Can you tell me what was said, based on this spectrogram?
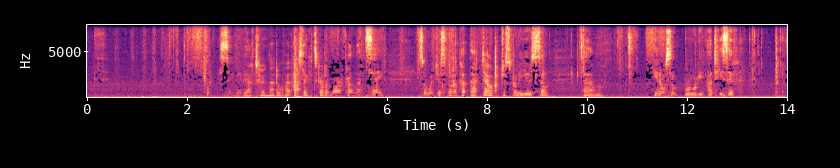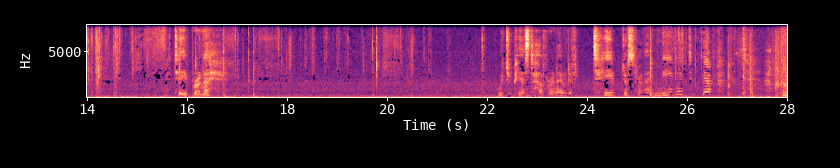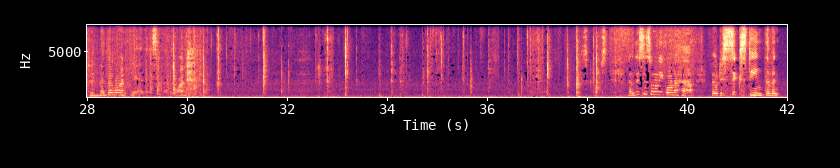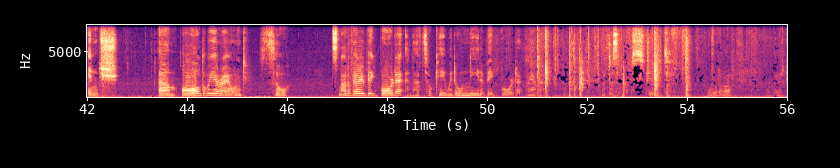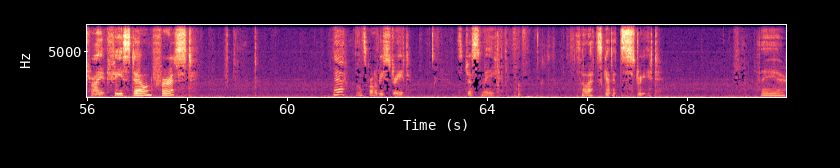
Let's see, maybe I'll turn that over. It looks like it's got a mark on that side. So we're just going to put that down. just going to use some, um, you know, some roly adhesive. tape runner. which appears to have run out of tape just when I need it. Yep. I've got another one. Yeah, there's another one. Now this is only going to have about a sixteenth of an inch um, all the way around. So it's not a very big border and that's okay. We don't need a big border. That doesn't look straight hold on. I'm going to try it face down first. Yeah, it's going to be straight. It's just me. So let's get it straight. There.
